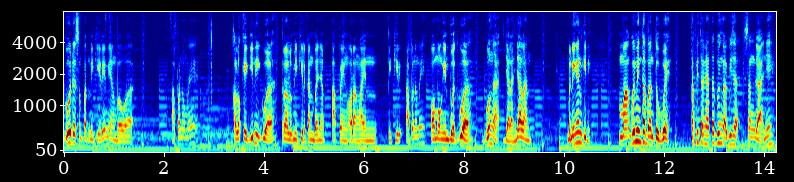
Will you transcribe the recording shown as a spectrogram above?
Gue udah sempat mikirin yang bahwa apa namanya kalau kayak gini gue terlalu mikirkan banyak apa yang orang lain pikir apa namanya omongin buat gue gue nggak jalan-jalan. Mendingan gini emak gue minta bantu gue tapi ternyata gue nggak bisa. Seenggaknya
